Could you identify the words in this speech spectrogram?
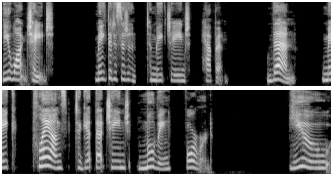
you want change, make the decision to make change happen. Then make plans to get that change moving forward. You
